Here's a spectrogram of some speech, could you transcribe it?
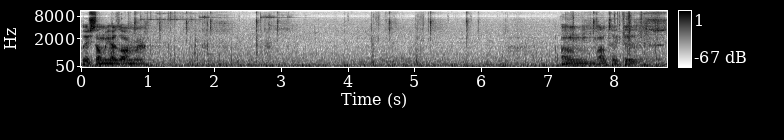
Please tell me he has armor. Um, I'll take this.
